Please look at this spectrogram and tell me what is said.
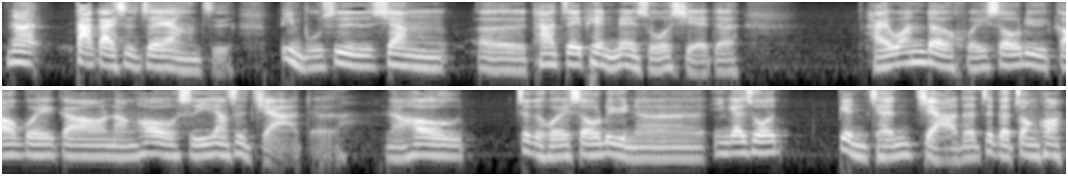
那大概是这样子，并不是像呃他这篇里面所写的，台湾的回收率高归高，然后实际上是假的，然后这个回收率呢，应该说变成假的这个状况，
